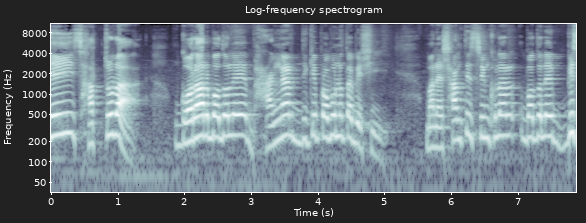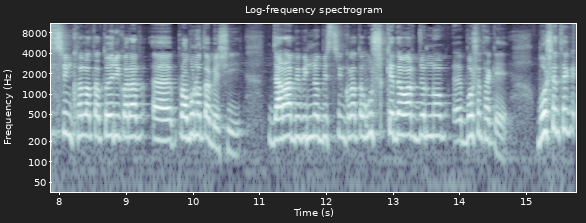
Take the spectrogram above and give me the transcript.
যেই ছাত্ররা গড়ার বদলে ভাঙার দিকে প্রবণতা বেশি মানে শান্তি শৃঙ্খলার বদলে বিশৃঙ্খলতা তৈরি করার প্রবণতা বেশি, যারা বিভিন্ন বিশৃঙ্খলতা উস্কে দেওয়ার জন্য বসে থাকে বসে থেকে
